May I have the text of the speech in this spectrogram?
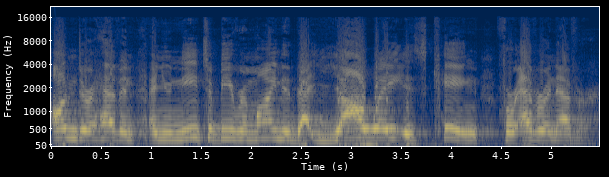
under heaven. And you need to be reminded that Yahweh is king forever and ever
